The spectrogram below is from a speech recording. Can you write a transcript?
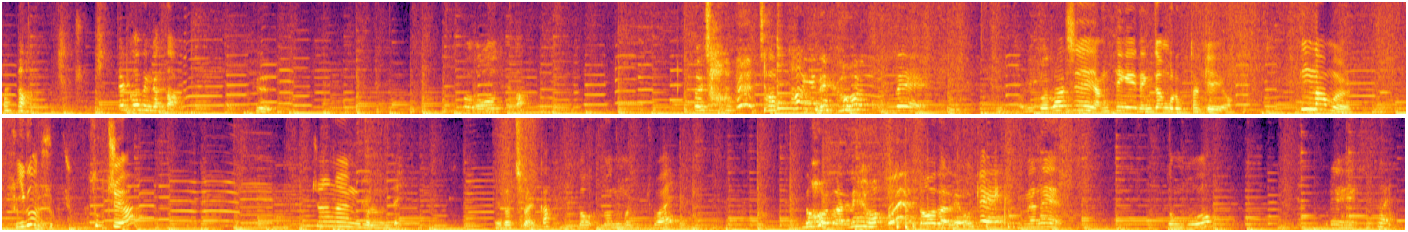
맞다. 할 거 생겼다. 그 이거 넣어도 되나? 어, 잡 잡탕이 될것 같은데 어, 이거 사실 양띵의 냉장고를 부탁해요. 콩나물. 이건 숙주야? 숙주는 별론데. 네, 넣지 말까? 넣 넣는 거좀 좋아해? 넣어달래요. 넣어달래요. 오케이. 그러면은 이 정도 물에 스타일.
